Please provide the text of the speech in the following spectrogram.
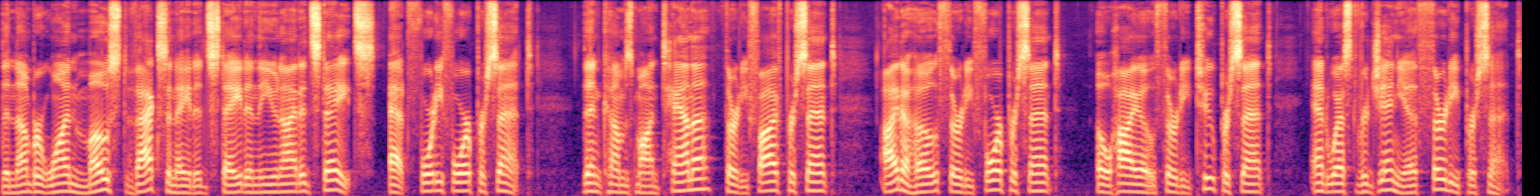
the number one most vaccinated state in the United States, at 44%. Then comes Montana, 35%, Idaho, 34%, Ohio, 32%, and West Virginia, 30%.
